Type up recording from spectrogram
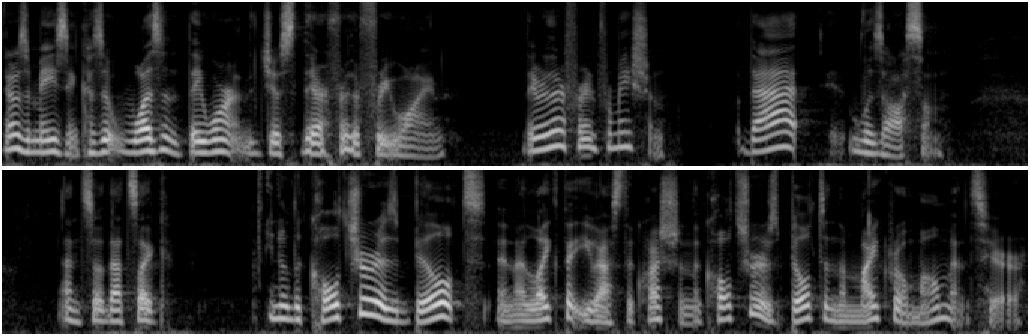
That was amazing because it wasn't, they weren't just there for the free wine, they were there for information. That was awesome. And so that's like, you know, the culture is built, and I like that you asked the question. The culture is built in the micro moments here.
